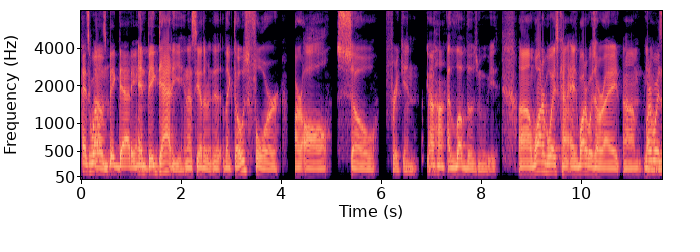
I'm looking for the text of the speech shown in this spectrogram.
As well as Um, Big Daddy. And Big Daddy, and that's the other. Like those four are all so freaking good. Uh-huh. I love those movies. Uh, Waterboy's kind. Of, Waterboy's all right. Um, you know, there's-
